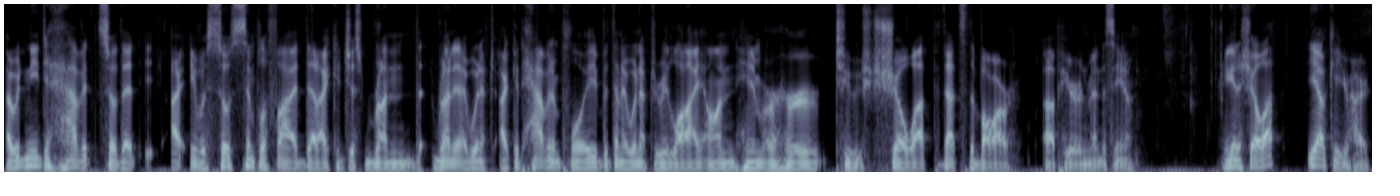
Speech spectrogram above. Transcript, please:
I would need to have it so that it, I, it was so simplified that I could just run run it. I wouldn't have to, I could have an employee, but then I wouldn't have to rely on him or her to show up. That's the bar up here in Mendocino. You're gonna show up? Yeah, okay, you're hired.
